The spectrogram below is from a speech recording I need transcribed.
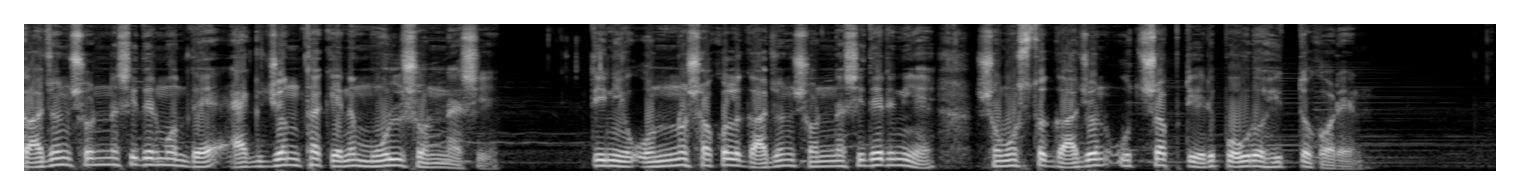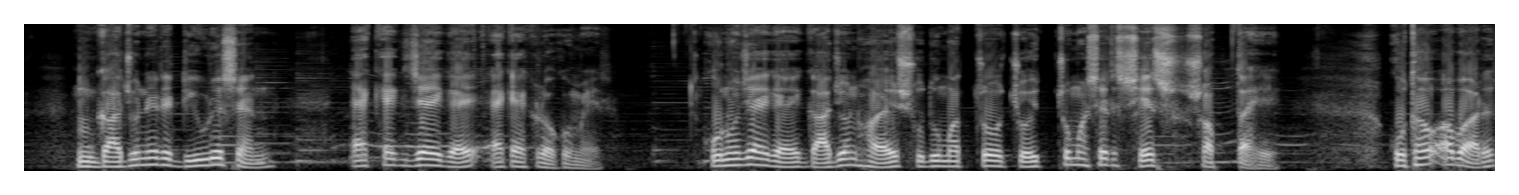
গাজন সন্ন্যাসীদের মধ্যে একজন থাকেন মূল সন্ন্যাসী। তিনি অন্য সকল গাজন সন্ন্যাসীদের নিয়ে সমস্ত গাজন উৎসবটির পৌরোহিত্য করেন। গাজনের ডিউরেশন এক এক জায়গায় এক এক রকমের। কোনো জায়গায় গাজন হয় শুধুমাত্র চৈত্র মাসের শেষ সপ্তাহে। কোথাও আবার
